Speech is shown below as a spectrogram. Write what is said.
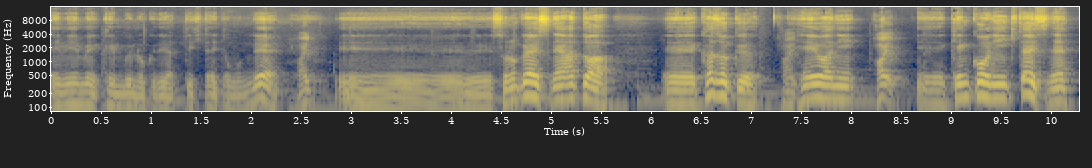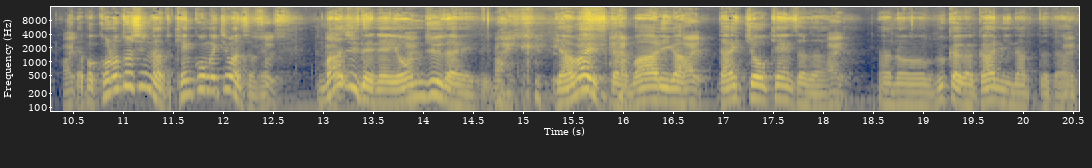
MMA 見聞録でやっていきたいと思うんで、はい。えーそのくらいですね。あとは、えー家族、はい。平和に、はい。えー健康に行きたいですね、はい。やっぱこの年になると健康が一番ですよね。マジでね40代、はい。やばいですから 周りが、はい。大腸検査だ、はい。あの部下ががんになっただ、はい。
